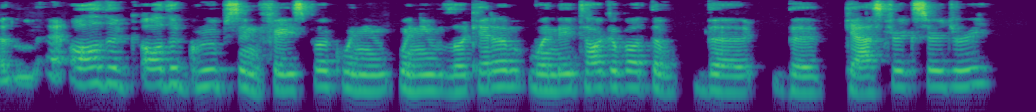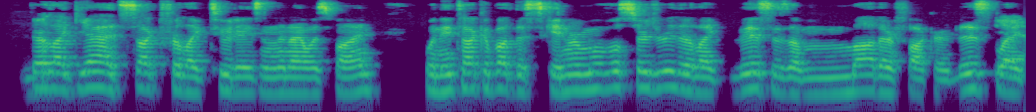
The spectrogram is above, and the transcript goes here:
uh, all the all the groups in Facebook when you when you look at them when they talk about the the the gastric surgery, they're mm-hmm. like, yeah, it sucked for like two days, and then I was fine when they talk about the skin removal surgery, they're like, "This is a motherfucker." This yeah, like,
